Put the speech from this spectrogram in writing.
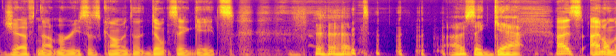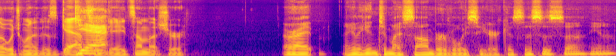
Jeff, not Maurice's comment. on Don't say Gates. I would say gat. I, I don't know which one it is. Gats Gat. or Gates. I'm not sure. All right, I got to get into my somber voice here because this is, uh, you know,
